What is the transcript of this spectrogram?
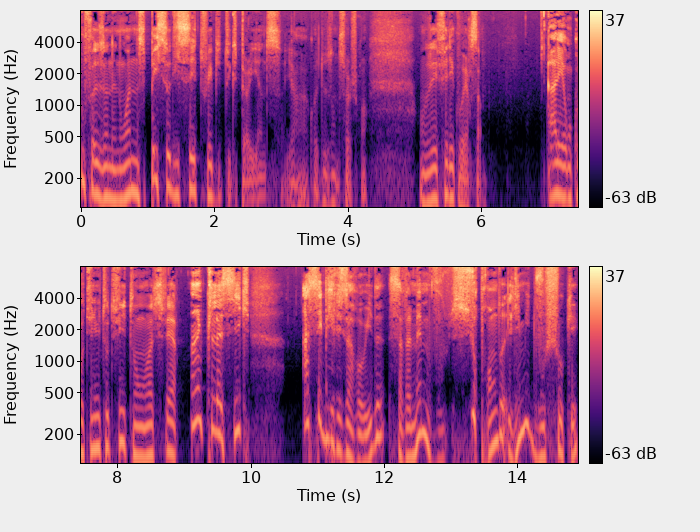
2001 Space Odyssey Tribute Experience. Il y a quoi deux ans de ça, je crois. On vous avait fait découvrir ça. Allez, on continue tout de suite. On va se faire un classique assez bizarroïde, ça va même vous surprendre, limite vous choquer,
